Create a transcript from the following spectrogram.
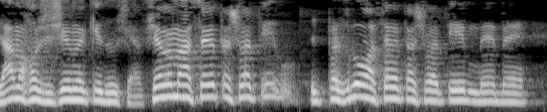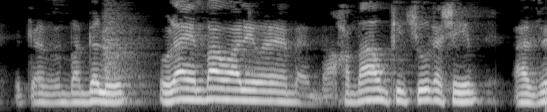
למה חוששים לקידושה? שבע מעשרת השבטים, התפזרו עשרת השבטים בגלות, אולי הם באו, באו קידשו נשים, אז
